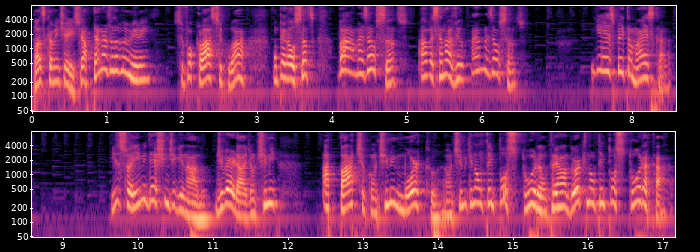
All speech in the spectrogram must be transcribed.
Basicamente é isso. E até na Vila Belmiro, hein? Se for clássico, ah, vamos pegar o Santos. Vá, mas é o Santos. Ah, vai ser na Vila. Ah, mas é o Santos. Ninguém respeita mais, cara. Isso aí me deixa indignado. De verdade. É um time apático, é um time morto. É um time que não tem postura. É um treinador que não tem postura, cara.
